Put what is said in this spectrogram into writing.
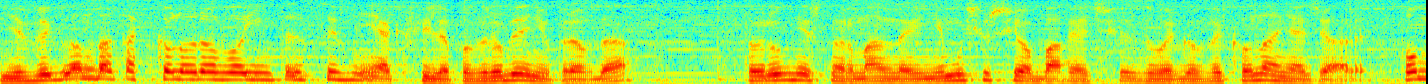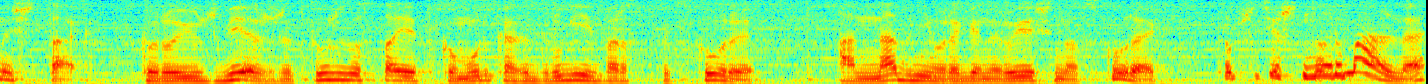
Nie wygląda tak kolorowo i intensywnie jak chwilę po zrobieniu, prawda? To również normalne i nie musisz się obawiać złego wykonania dziary. Pomyśl tak, skoro już wiesz, że tusz zostaje w komórkach drugiej warstwy skóry, a nad nią regeneruje się naskórek, to przecież normalne,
